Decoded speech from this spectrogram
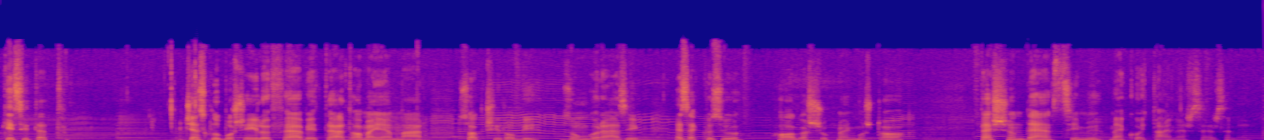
készített jazzklubos élő felvételt, amelyen már Szakcsi Robi zongorázik. Ezek közül hallgassuk meg most a Passion Dance című McCoy Tyner szerzeményt.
